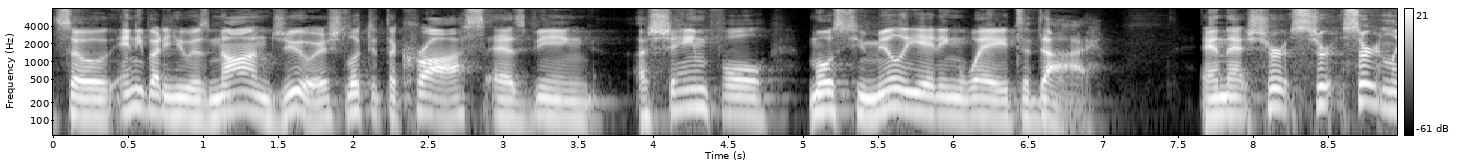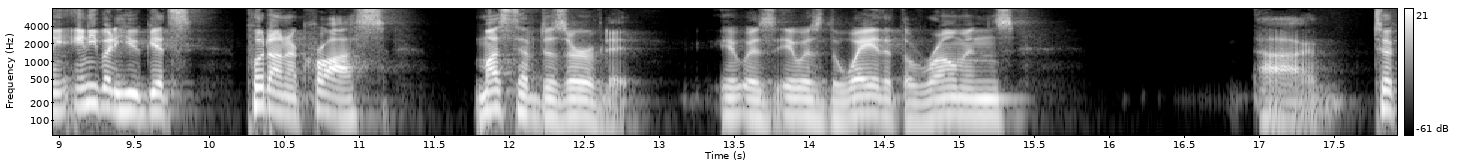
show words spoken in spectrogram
so anybody who is non Jewish, looked at the cross as being a shameful, most humiliating way to die. And that sure, certainly anybody who gets put on a cross must have deserved it. It was, it was the way that the Romans uh, took,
